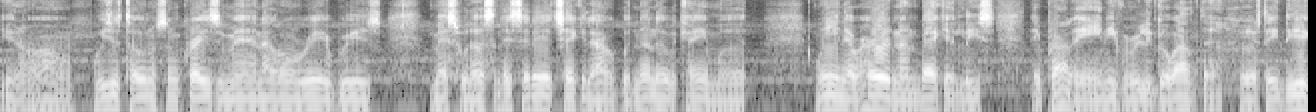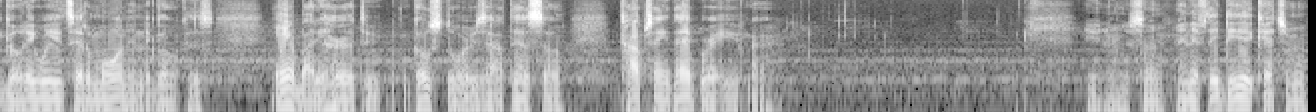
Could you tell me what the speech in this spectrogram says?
you know, um, we just told them some crazy man out on Red Bridge mess with us, and they said they'd check it out, but none of it came with. We ain't never heard nothing back. At least they probably ain't even really go out there. Or if they did go, they waited till the morning to go, cause everybody heard the ghost stories out there. So cops ain't that brave, man. You know, so and if they did catch him,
